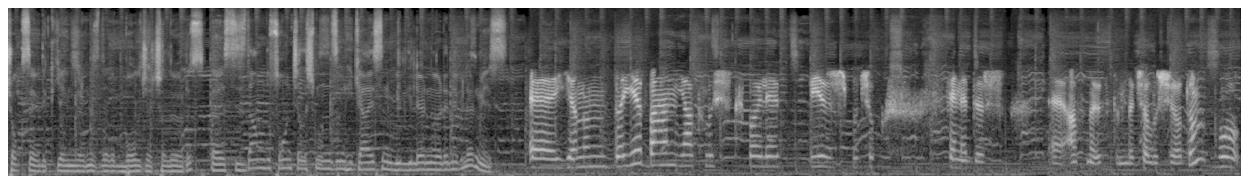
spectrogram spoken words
çok sevdik yayınlarımızda da bolca çalıyoruz. E, sizden bu son çalışmanızın hikayesini, bilgilerini öğrenebilir miyiz? Ee, yanındayı ben yaklaşık böyle bir buçuk senedir e, aslında üstünde çalışıyordum. Bu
